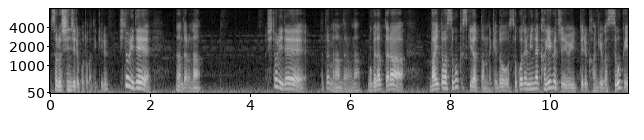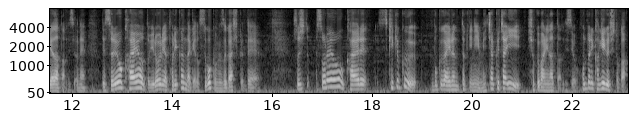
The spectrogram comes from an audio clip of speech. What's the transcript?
それを信じることができる。一人でなんだろうな一人で例えばなんだろうな僕だったらバイトはすごく好きだったんだけどそこでみんな陰口を言ってる環境がすごく嫌だったんですよね。でそれを変えようといろいろ取り組んだけどすごく難しくて。そしてそれを変えれ結局僕がいる時にめちゃくちゃいい職場になったんですよ。本当に陰口とか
